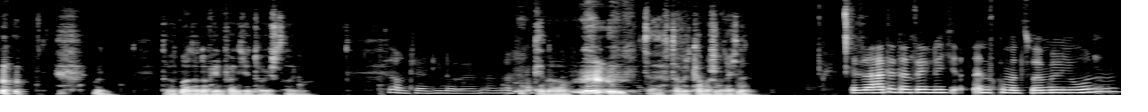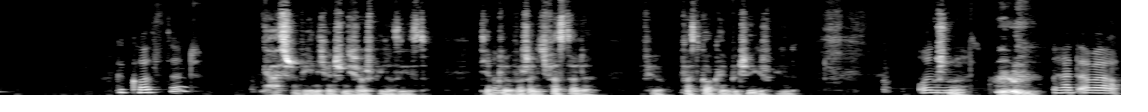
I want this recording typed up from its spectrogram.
und da wird man dann auf jeden Fall nicht enttäuscht sein. Ist ja auch ein Tarantino-Film. Also. Genau, da, damit kann man schon rechnen. Also er hatte tatsächlich 1,2 Millionen gekostet. Ja, ist schon wenig, wenn du schon die Schauspieler siehst. Die haben, glaube ich, wahrscheinlich fast alle für fast gar kein Budget gespielt. Und Schnell. hat aber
